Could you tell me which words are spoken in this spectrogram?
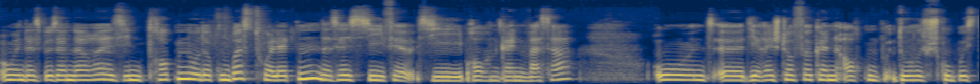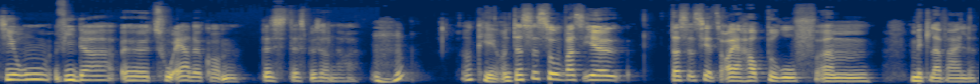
Und das Besondere sind Trocken- oder Komposttoiletten. Das heißt, sie, sie brauchen kein Wasser. Und äh, die Reststoffe können auch komp durch Kompostierung wieder äh, zur Erde kommen. Das ist das Besondere. Mhm. Okay, und das ist so, was ihr, das ist jetzt euer Hauptberuf ähm, mittlerweile.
